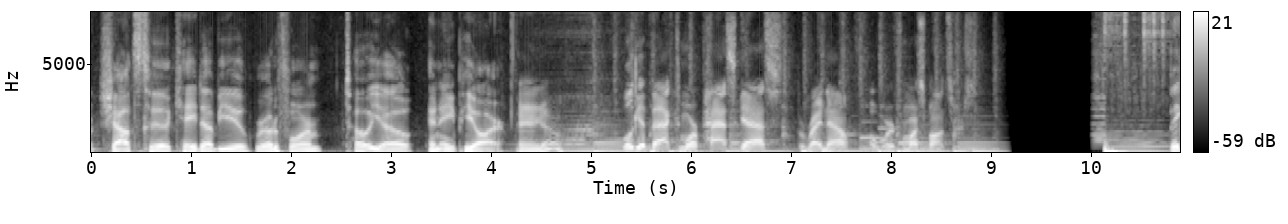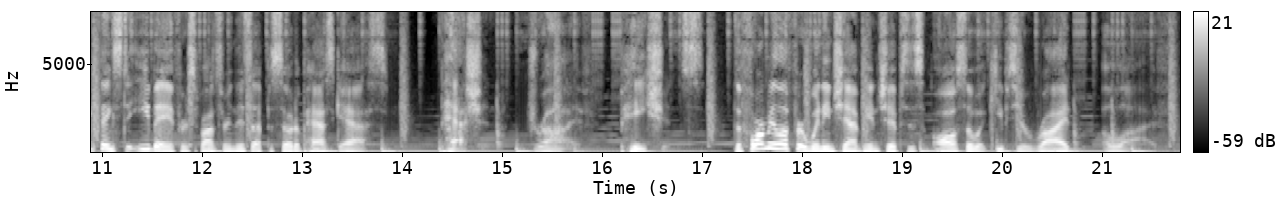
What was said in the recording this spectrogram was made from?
Shouts to KW, Rotiform, Toyo, and APR. there you go. We'll get back to more past gas, but right now, a word from our sponsors. Big thanks to eBay for sponsoring this episode of Past Gas. Passion, drive, patience. The formula for winning championships is also what keeps your ride alive.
